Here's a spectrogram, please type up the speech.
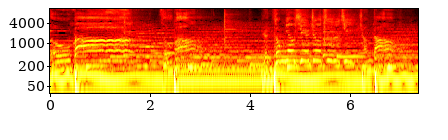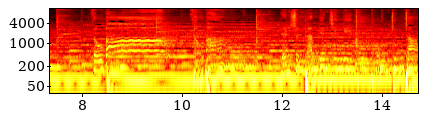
走吧，走吧，人总要学着自己长大。走吧，走吧，人生难免经历苦痛挣扎。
